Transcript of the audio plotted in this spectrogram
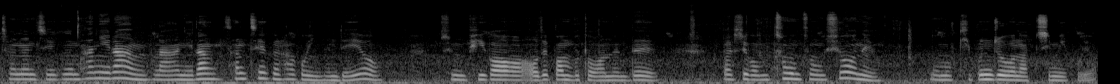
저는 지금 한이랑 라은이랑 산책을 하고 있는데요. 지금 비가 어젯밤부터 왔는데 날씨가 엄청 엄청 시원해요. 너무 기분 좋은 아침이고요.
